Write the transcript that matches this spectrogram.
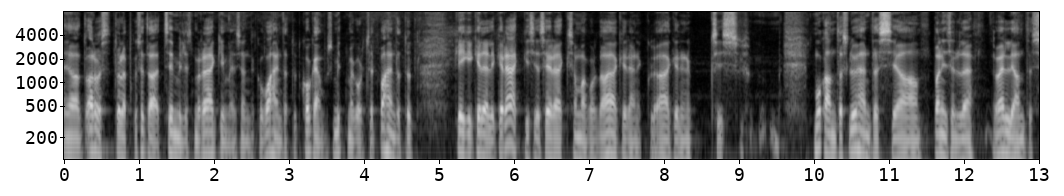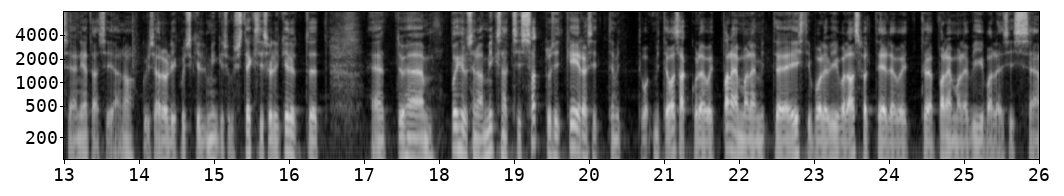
ja arvestada tuleb ka seda, et see, millest me räägime, see on nagu vahendatud kogemus, mitmekordselt vahendatud. keegi kellelegi rääkis ja see rääkis omakorda ajakirjanikule, ajakirjanik siis mugandas, lühendas ja pani selle väljaandesse ja nii edasi ja noh, kui seal oli kuskil mingisuguses tekstis oli kirjutatud, et et ühe põhjusena, miks nad siis sattusid, keerasid mitte vasakule, vaid paremale, mitte Eesti poole viivale asfaltteele, vaid paremale viivale siis äh,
